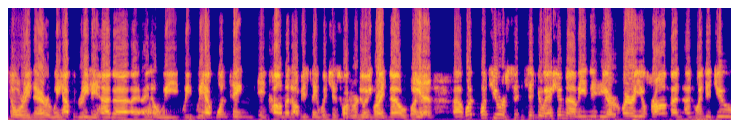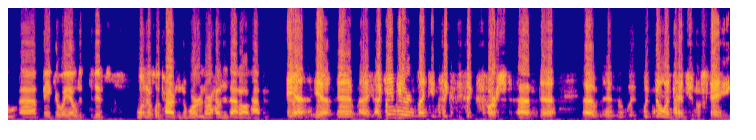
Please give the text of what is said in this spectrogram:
story there. We haven't really had a. I know we, we, we have one thing in common, obviously, which is what we're doing right now. But yes. uh, what what's your situation? I mean, you're, where are you from, and, and when did you uh, make your way out into this wonderful part of the world, or how did that all happen? Yeah, yeah. Um, I, I came here in 1966 first, and uh, uh, with, with no intention of staying.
